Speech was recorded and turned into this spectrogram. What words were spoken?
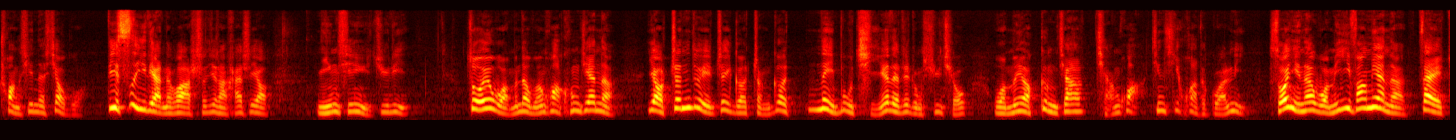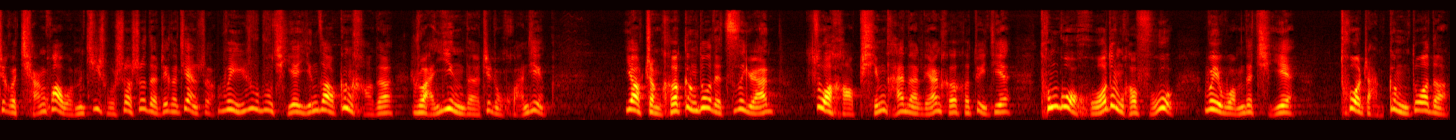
创新的效果。第四一点的话，实际上还是要凝心与聚力。作为我们的文化空间呢，要针对这个整个内部企业的这种需求，我们要更加强化精细化的管理。所以呢，我们一方面呢，在这个强化我们基础设施的这个建设，为入驻企业营造更好的软硬的这种环境，要整合更多的资源，做好平台的联合和对接，通过活动和服务，为我们的企业拓展更多的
